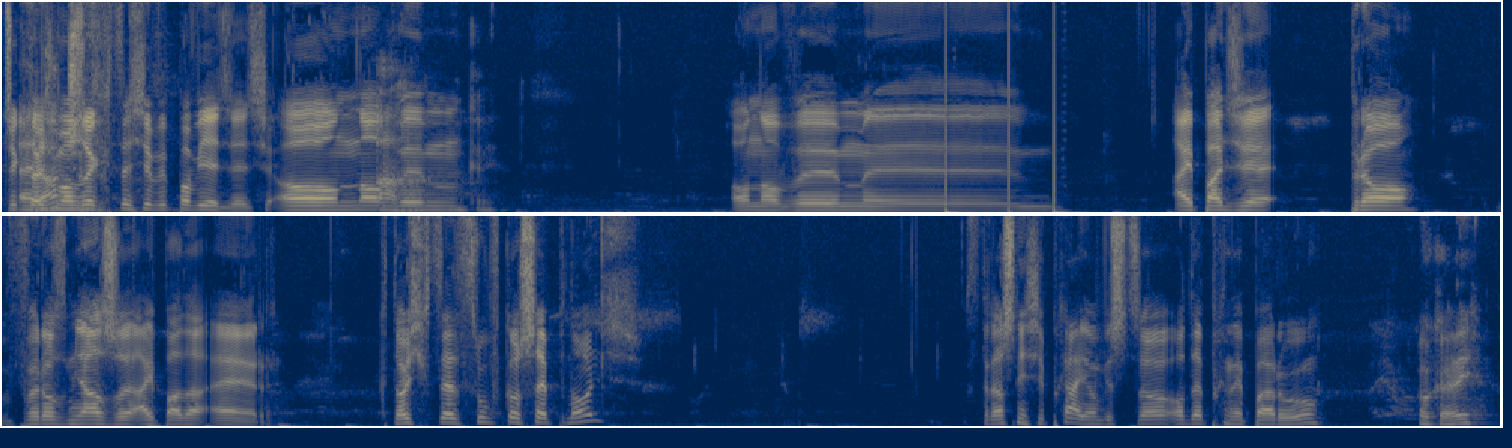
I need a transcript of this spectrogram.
Czy ktoś Era, może czy... chce się wypowiedzieć o nowym. Aha, okay. O nowym yy, iPadzie Pro w rozmiarze iPada Air. Ktoś chce słówko szepnąć? Strasznie się pchają, wiesz co? Odepchnę paru. Okej. Okay.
